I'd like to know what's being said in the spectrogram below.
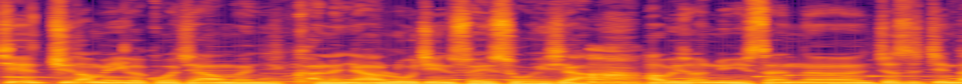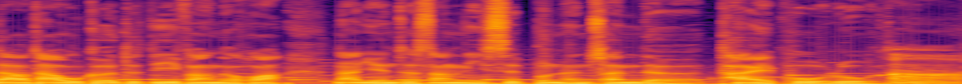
其实去到每一个国家，我们可能要入境随俗一下。嗯。好比说女生呢，就是进到大吴哥的地方的话，那原则上你是不能穿的太暴露的。嗯。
